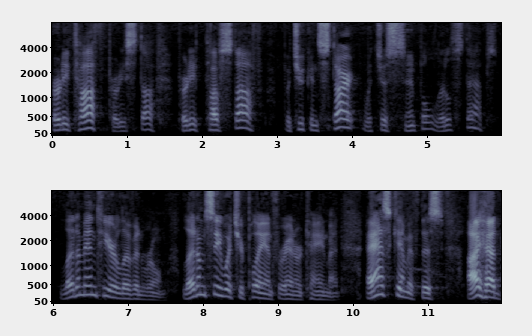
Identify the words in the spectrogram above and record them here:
Pretty tough, pretty stuff, pretty tough stuff. But you can start with just simple little steps. Let him into your living room. Let him see what you're playing for entertainment. Ask him if this I had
